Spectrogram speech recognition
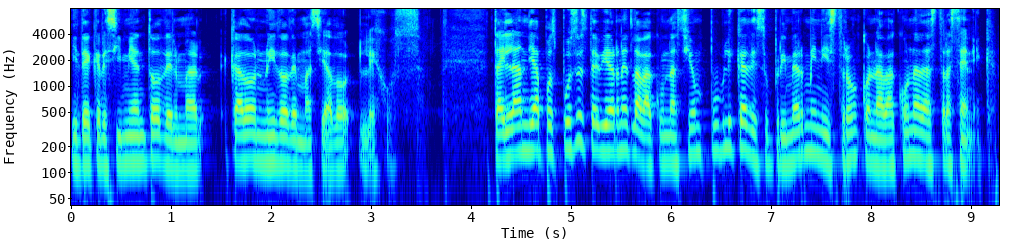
y de crecimiento del mercado no ha ido demasiado lejos. Tailandia pospuso este viernes la vacunación pública de su primer ministro con la vacuna de AstraZeneca,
